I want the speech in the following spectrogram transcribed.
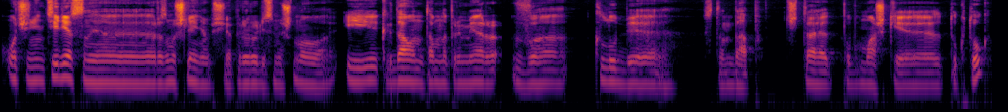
очень интересное размышление вообще о природе смешного. И когда он там, например, в клубе стендап читает по бумажке тук-тук,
